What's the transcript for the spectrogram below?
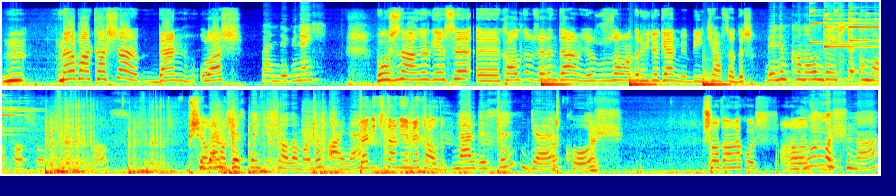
M- Merhaba arkadaşlar ben Ulaş. Ben de Güney. Bugün size Hunger Games'e e, kaldığımız yerden devam ediyoruz. Uzun zamandır video gelmiyor. Bir iki haftadır. Benim kanalım değişti Immortals oldu. Immortals. Bir şey ben alamadım. chest'ten hiçbir şey alamadım. Aynen. Ben iki tane yemek aldım. Neredesin? Gel, koş. Şu adama koş. Alalım şunu. Vurma şuna.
